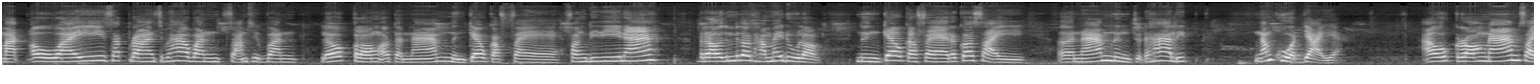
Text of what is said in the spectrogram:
หมักเอาไว้สักประมาณ15 วัน 30 วัน แล้วกรองเอาแต่น้ำหนึ่งแก้วกาแฟ ฟังดีๆนะ เราจะไม่ต้องทำให้ดูหรอก1แก้วกาแฟแล้วก็ใส่เอ่อน้ำ1.5ลิตร น้ำขวดใหญ่อะเอากรองน้ำใส่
